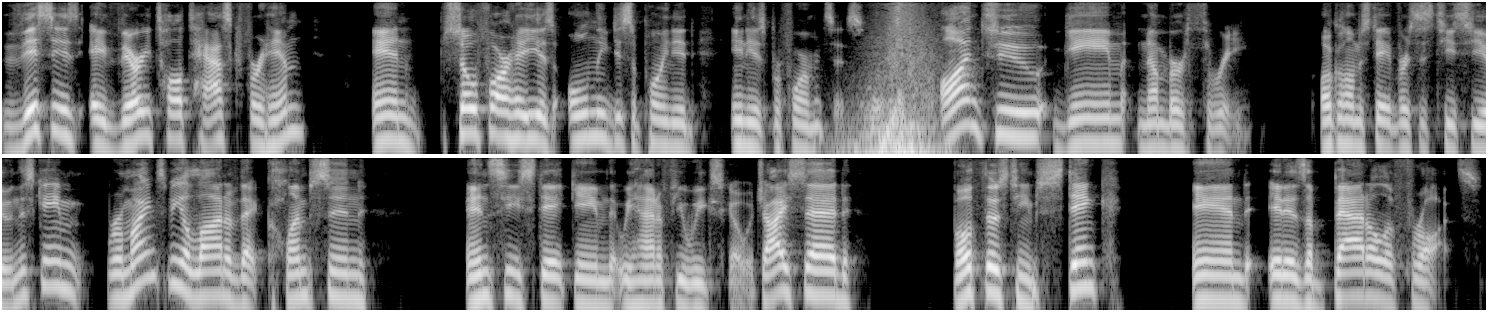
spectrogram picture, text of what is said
this is a very tall task for him and so far he is only disappointed in his performances. On to game number 3. Oklahoma State versus TCU. And this game reminds me a lot of that Clemson NC State game that we had a few weeks ago, which I said both those teams stink and it is a battle of frauds.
